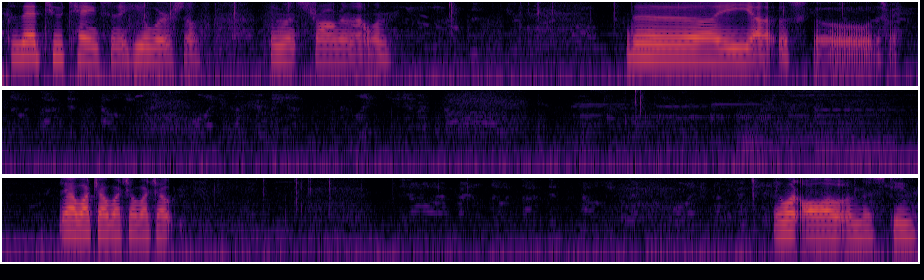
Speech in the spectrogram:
Because they had two tanks and a healer, so they went strong on that one. The yeah, let's go this way. Yeah, watch out, watch out, watch out. They went all out on this team.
